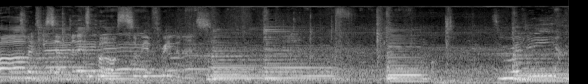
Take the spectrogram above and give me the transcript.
I'm 27 minutes letting past, so we have three minutes. Ready?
